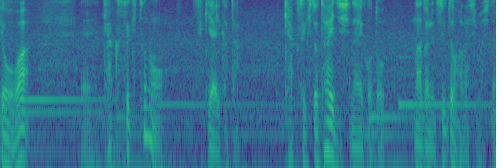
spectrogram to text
今日は、えー、客席との付き合い方客席と対峙しないことなどについてお話しました。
